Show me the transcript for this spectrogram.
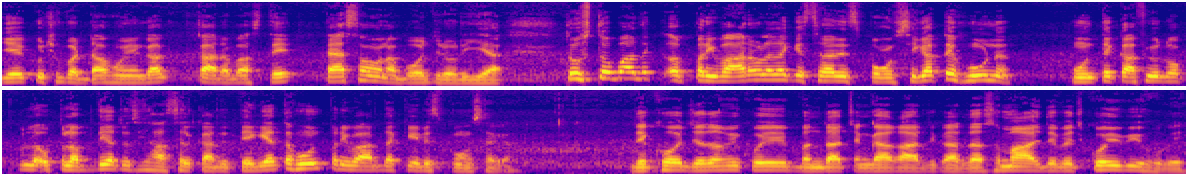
ਜੇ ਕੁਝ ਵੱਡਾ ਹੋਏਗਾ ਘਰ ਵਾਸਤੇ, ਪੈਸਾ ਹੋਣਾ ਬਹੁਤ ਜ਼ਰੂਰੀ ਹੈ। ਤੇ ਉਸ ਤੋਂ ਬਾਅਦ ਪਰਿਵਾਰ ਵਾਲਿਆਂ ਦਾ ਕਿਸ ਤਰ੍ਹਾਂ ਰਿਸਪੌਂਸ ਸੀਗਾ? ਤੇ ਹੁਣ ਹੁਣ ਤੇ ਕਾਫੀ ਉਪ- ਉਪਲਬਧੀਆਂ ਤੁਸੀਂ ਹਾਸਲ ਕਰ ਦਿੱਤੀਆਂ ਗਈਆਂ, ਤੇ ਹੁਣ ਪਰਿਵਾਰ ਦਾ ਕੀ ਰਿਸਪੌਂਸ ਹੈਗਾ? ਦੇਖੋ, ਜਦੋਂ ਵੀ ਕੋਈ ਬੰਦਾ ਚੰਗਾ ਕਾਰਜ ਕਰਦਾ, ਸਮਾਜ ਦੇ ਵਿੱਚ ਕੋਈ ਵੀ ਹੋਵੇ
